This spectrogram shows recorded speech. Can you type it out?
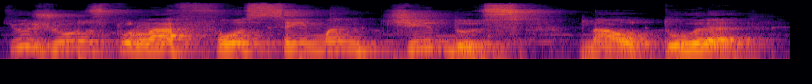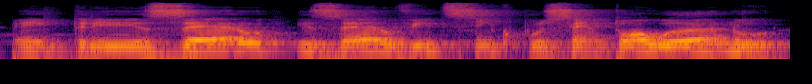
que os juros por lá fossem mantidos na altura entre 0 e 0,25% ao ano,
